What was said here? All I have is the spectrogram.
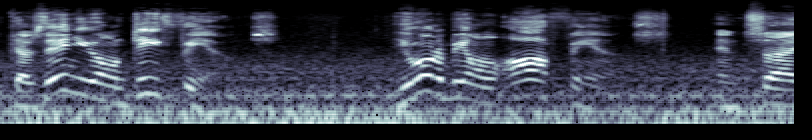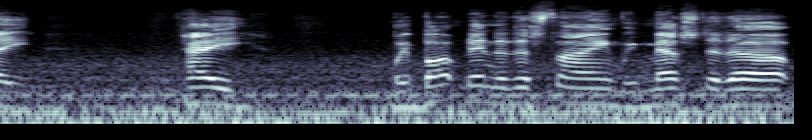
because then you're on defense. You want to be on offense and say, hey, we bumped into this thing, we messed it up.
